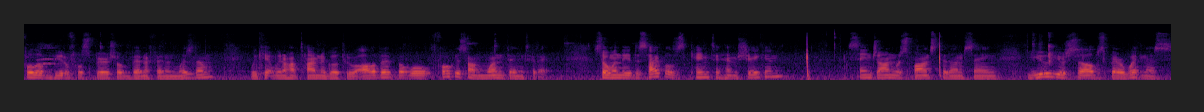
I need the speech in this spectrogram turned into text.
full of beautiful spiritual benefit and wisdom. We can't we don't have time to go through all of it, but we'll focus on one thing today. So when the disciples came to him shaken, St. John responds to them saying, You yourselves bear witness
